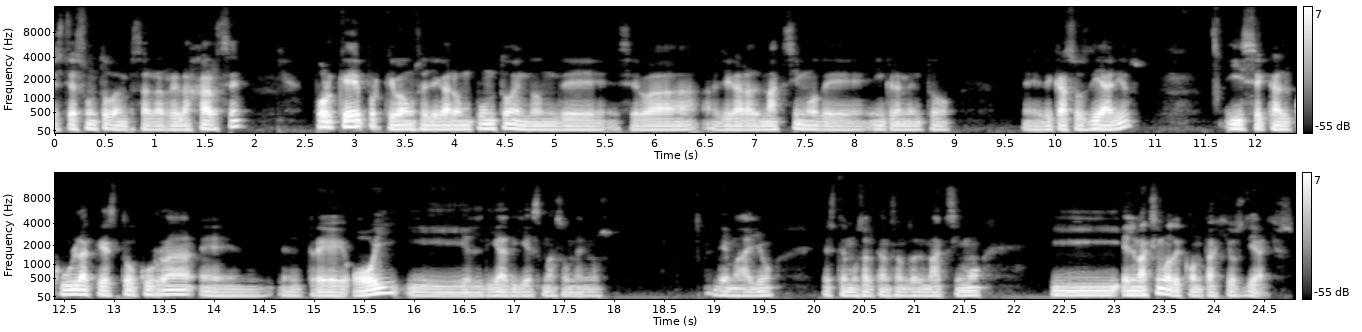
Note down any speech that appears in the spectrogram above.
este, asunto va a empezar a relajarse. ¿Por qué? Porque vamos a llegar a un punto en donde se va a llegar al máximo de incremento eh, de casos diarios y se calcula que esto ocurra entre hoy y el día 10 más o menos de mayo estemos alcanzando el máximo y el máximo de contagios diarios.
